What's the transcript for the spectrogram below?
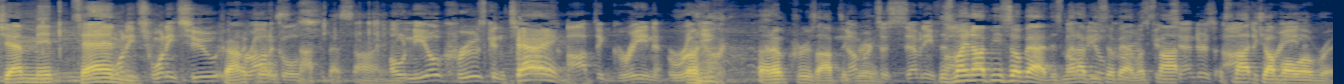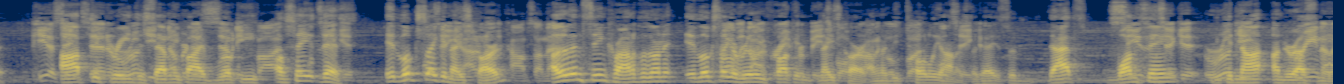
Gem Mint ten. 2022 Chronicles, Chronicles. not the best sign. Oneil Cruz Bang! Optic Green Oh, rookie. no. I know Cruz optic Number green. to 75. This might not be so bad. This might not be so bad. Let's not let's not jump all over it. PSA Optic green to rookie, seventy number five to rookie. I'll say this. it. It looks like a nice I don't know card. the comps on that. Other than seeing Chronicles on it, it looks like a really not great for fucking nice card. I'm gonna be Chronicles, but totally honest. Okay, so that's one Season thing ticket, you cannot underestimate.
